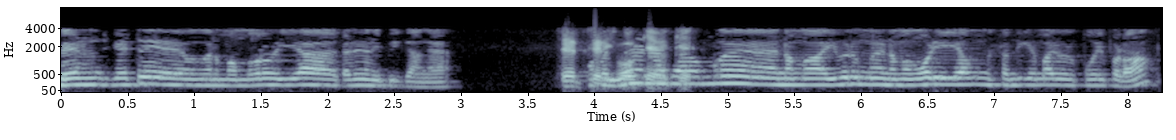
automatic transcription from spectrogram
வேணும்னு கேட்டு நம்ம முதல்வர் ஐயா கடிதம் அனுப்பியிருக்காங்க. சரி சரி. Okay okay. நம்ம இவரும் நம்ம மோடி ஐயாவும் சந்திக்கிற மாதிரி ஒரு புகைப்படம்.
